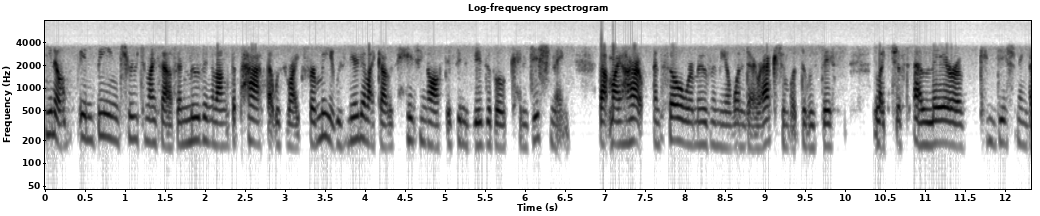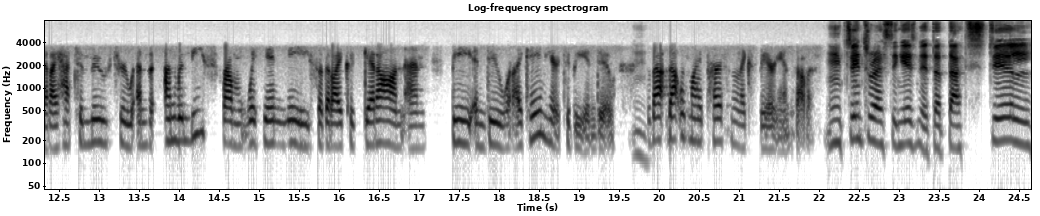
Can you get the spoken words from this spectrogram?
you know, in being true to myself and moving along the path that was right for me, it was nearly like I was hitting off this invisible conditioning that my heart and soul were moving me in one direction, but there was this like just a layer of conditioning that I had to move through and and release from within me so that I could get on and be and do what I came here to be and do. Mm. So that that was my personal experience of it. Mm, it's interesting, isn't it, that that still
